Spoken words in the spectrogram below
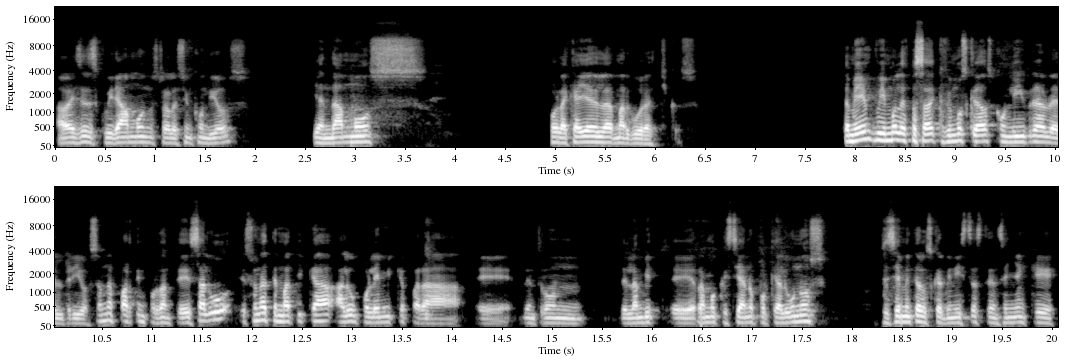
A veces descuidamos nuestra relación con Dios y andamos por la calle de la amargura, chicos. También vimos la pasada que fuimos creados con libre albedrío. Es una parte importante. Es algo, es una temática algo polémica para eh, dentro del ámbito eh, ramo cristiano, porque algunos, especialmente los calvinistas, te enseñan que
